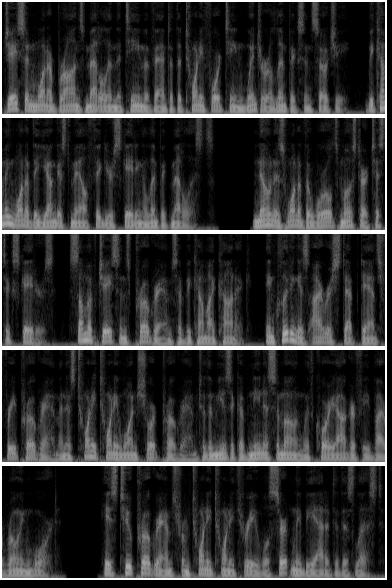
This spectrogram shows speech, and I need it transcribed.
Jason won a bronze medal in the team event at the 2014 Winter Olympics in Sochi, becoming one of the youngest male figure skating Olympic medalists. Known as one of the world's most artistic skaters, some of Jason's programs have become iconic, including his Irish Step Dance Free program and his 2021 short program to the music of Nina Simone with choreography by Rohene Ward. His two programs from 2023 will certainly be added to this list.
